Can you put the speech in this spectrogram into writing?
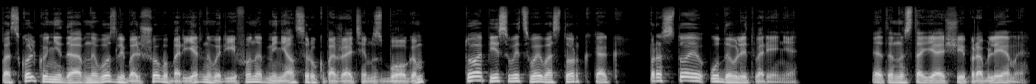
поскольку недавно возле Большого барьерного рифа он обменялся рукопожатием с Богом, то описывает свой восторг как простое удовлетворение. Это настоящие проблемы,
